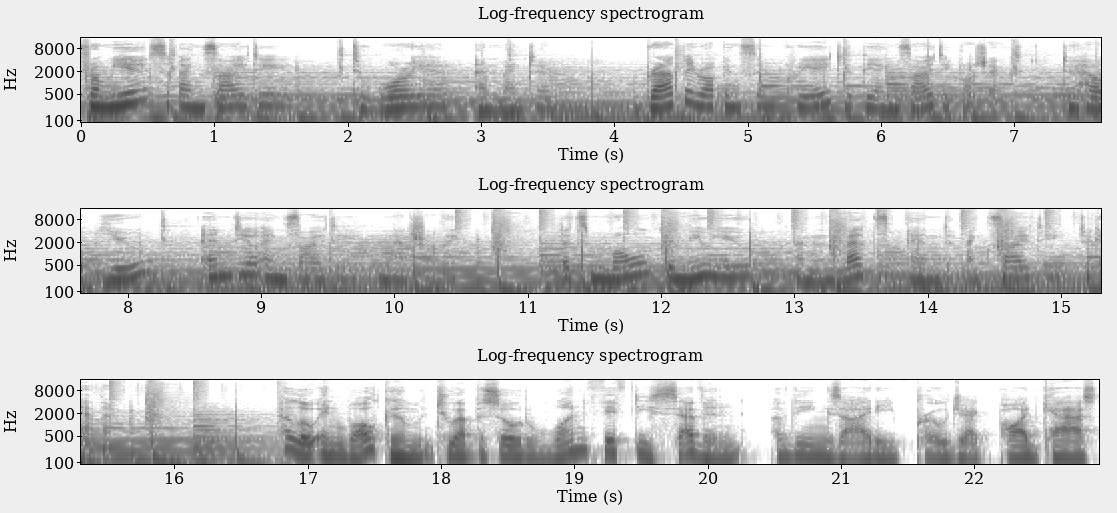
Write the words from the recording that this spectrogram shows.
From years of anxiety to warrior and mentor, Bradley Robinson created the Anxiety Project to help you end your anxiety naturally. Let's mold the new you and let's end anxiety together. Hello, and welcome to episode 157 of the Anxiety Project podcast.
